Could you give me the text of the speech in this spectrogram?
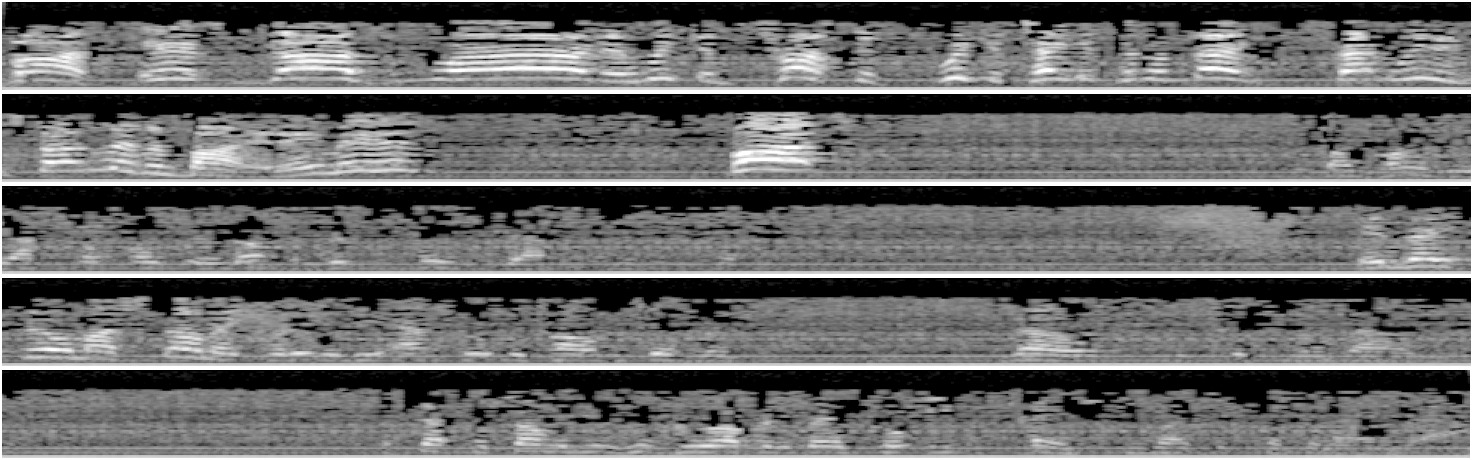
by. It's God's word, and we can trust it. We can take it to the bank. That we need to start living by it. Amen? But if I'm hungry, I can't open it up and get the out. It may fill my stomach, but it would be absolutely positively no. Except for some of you who grew up in a very cool eat you might get something out of that.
